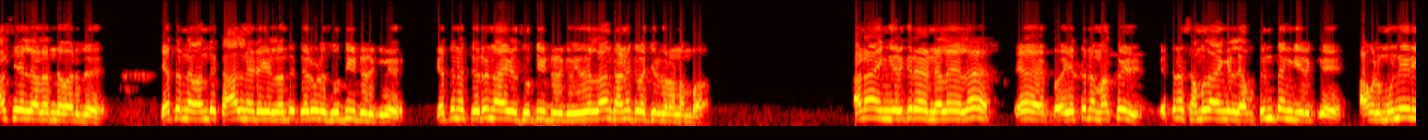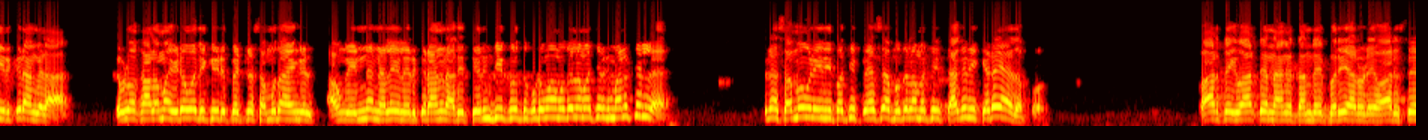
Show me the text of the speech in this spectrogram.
ஆஸ்திரேலியால இருந்து வருது. எத்தனை வந்து கால்நடைகள் வந்து தெருவில் சுத்திட்டு இருக்குது. எத்தனை தெரு நாய்கள் சுத்திட்டு இருக்குது. இதெல்லாம் கணக்கு வச்சிருக்கிறோம் நம்ம. ஆனா இங்க இருக்கிற நிலையில எத்தனை மக்கள் எத்தனை சமுதாயங்கள் பின்தங்கி இருக்கு? அவங்க முன்னேறி இருக்கிறாங்களா? இவ்வளவு காலமா இடஒதுக்கீடு பெற்ற சமுதாயங்கள் அவங்க என்ன நிலையில இருக்கிறாங்கன்னு அதை தெரிஞ்சுக்கிறது கூட முதலமைச்சருக்கு மனசு இல்ல பின்ன சமூக நீதி பத்தி பேச முதலமைச்சர் தகுதி கிடையாது அப்போ. வார்த்தைக்கு வார்த்தை நாங்க தந்தை பெரியாருடைய வாரிசு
